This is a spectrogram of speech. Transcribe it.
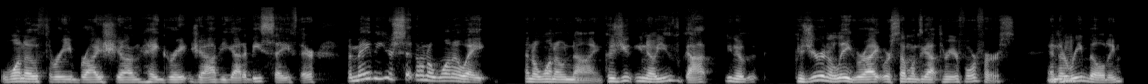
103 Bryce Young, hey, great job. You got to be safe there. But maybe you're sitting on a 108 and a 109 because you you know you've got you know because you're in a league right where someone's got three or four firsts and mm-hmm. they're rebuilding.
